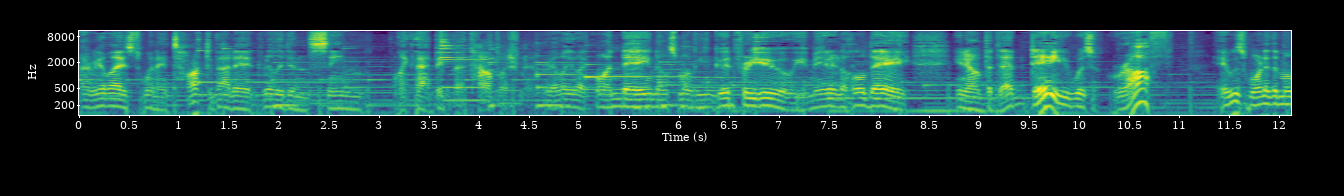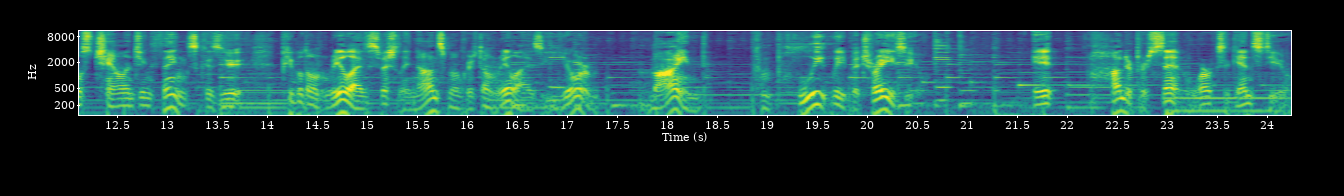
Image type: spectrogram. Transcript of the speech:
I realized when I talked about it, it really didn't seem like that big of an accomplishment. Really, like one day, no smoking, good for you. You made it a whole day, you know, but that day was rough it was one of the most challenging things because people don't realize, especially non-smokers, don't realize your mind completely betrays you. It 100% works against you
